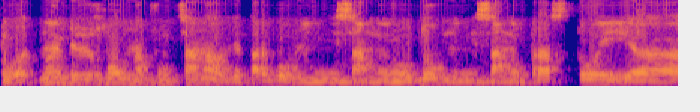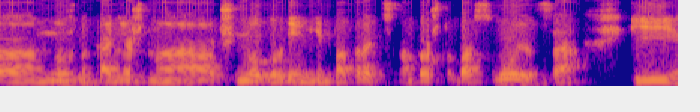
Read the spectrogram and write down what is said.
Вот. Ну и, безусловно, функционал для торговли не самый удобный, не самый простой. Э, нужно, конечно, очень много времени потратить на то, чтобы освоиться. И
